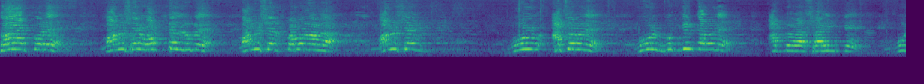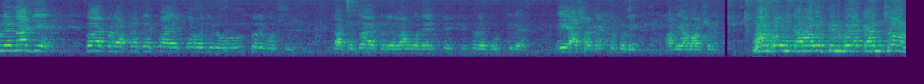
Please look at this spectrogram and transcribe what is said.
দয়া করে মানুষের অর্থের লোভে, মানুষের প্রবণতা, মানুষের ভুল আচরণে ভুল বুদ্ধির কারণে আপনারা শাহিনকে ভুলে না গিয়ে দয়া করে আপনাদের পায়ে অনুরোধ করে বলছি, তাকে দয়া করে লাঙ্গলে একটু একটু করে ভোট দিবেন। এই আশা ব্যক্ত করি আমি আমার মরহুম কামাল উদ্দিন বুয়া কাঞ্চন,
